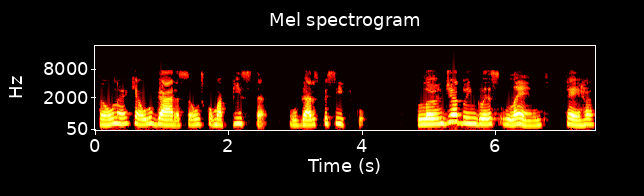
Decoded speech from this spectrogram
Então, né, que é o lugar, ação de uma pista, um lugar específico. Lândia, do inglês land, terra.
